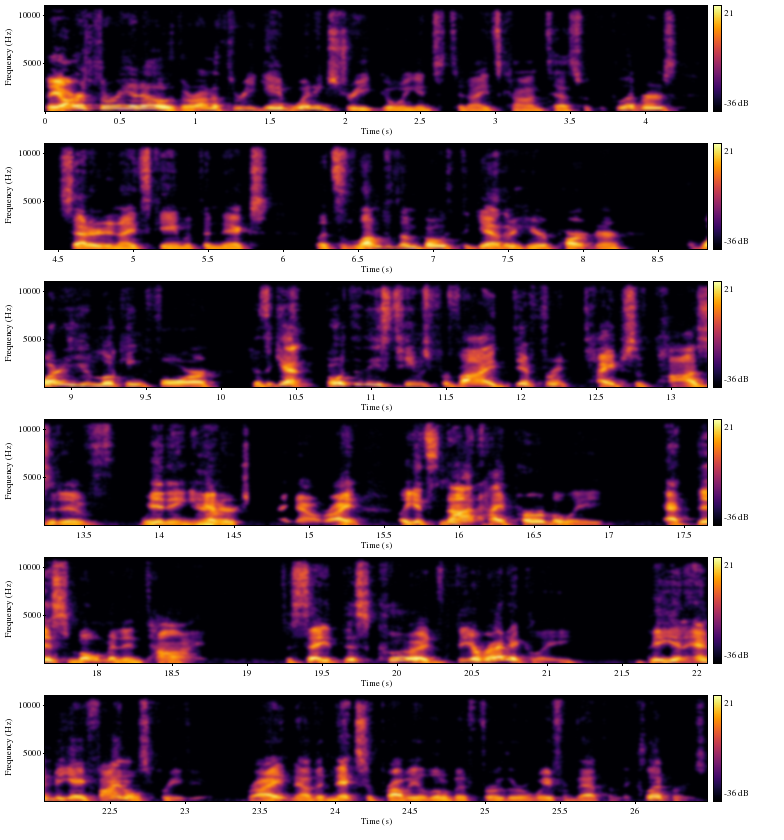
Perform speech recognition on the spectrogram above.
They are 3 and 0. They're on a three game winning streak going into tonight's contest with the Clippers, Saturday night's game with the Knicks. Let's lump them both together here, partner. What are you looking for? Because again, both of these teams provide different types of positive winning yeah. energy right now, right? Like it's not hyperbole at this moment in time to say this could theoretically be an NBA Finals preview, right? Now, the Knicks are probably a little bit further away from that than the Clippers,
